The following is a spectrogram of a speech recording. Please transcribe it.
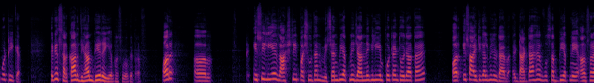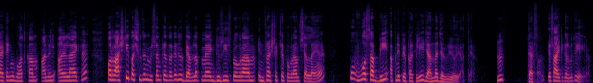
वो ठीक है। लेकिन सरकार ध्यान दे रही है पशुओं की तरफ़। और इसीलिए राष्ट्रीय पशुधन मिशन भी अपने जानने के लिए इंपॉर्टेंट हो जाता है। और इस आर्टिकल में जो डाटा है, वो सब भी अपने आंसर राइटिंग में बहुत काम आने आने लायक है। और राष्ट्रीय पशुधन मिशन के अंतर्गत जो development disease program infrastructure program चल रहे हैं, वो वो सब भी अपने पेपर के लिए जानना ज़रूरी हो जाते हैं। दैट्स ऑल इस आर्टिकल में तो यही है।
